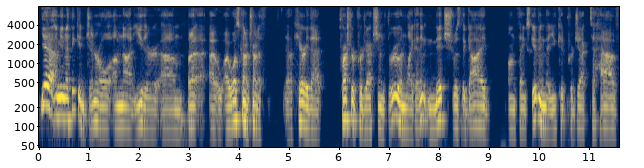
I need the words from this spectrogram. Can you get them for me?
Yeah, I mean, I think in general, I'm not either. Um, but I, I, I, was kind of trying to uh, carry that pressure projection through. And like, I think Mitch was the guy on Thanksgiving that you could project to have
